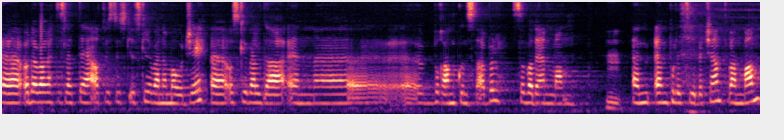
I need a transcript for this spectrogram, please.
Uh, og det var rett og slett det at hvis du skulle skrive en emoji uh, og skulle velge en uh, brannkonstabel, så var det en mann. En, en politibetjent var en mann,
